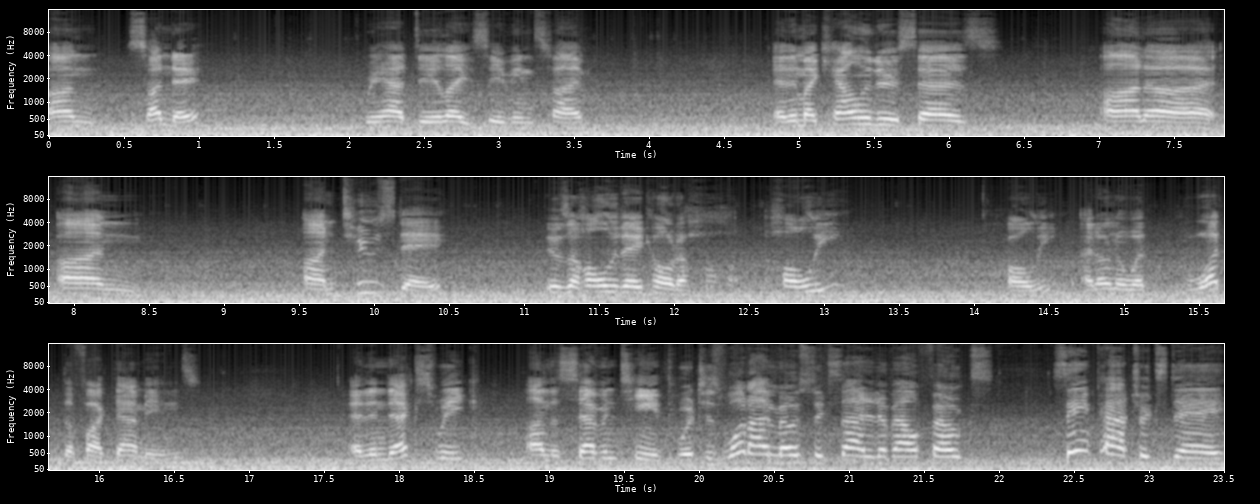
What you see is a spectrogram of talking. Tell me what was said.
on Sunday, we had daylight savings time, and then my calendar says on uh, on on Tuesday there's a holiday called a Holi. Holi, I don't know what what the fuck that means. And then next week on the 17th, which is what I'm most excited about, folks, St. Patrick's Day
